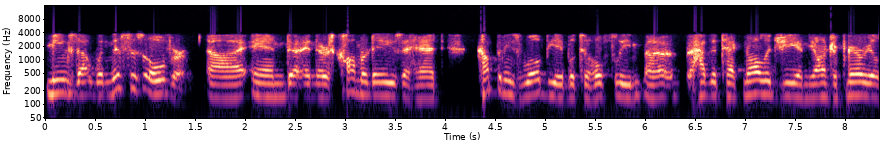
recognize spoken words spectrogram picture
means that when this is over uh, and uh, and there's calmer days ahead, companies will be able to hopefully uh, have the technology and the entrepreneurial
